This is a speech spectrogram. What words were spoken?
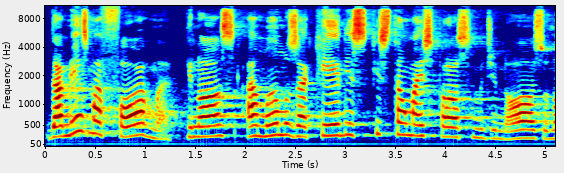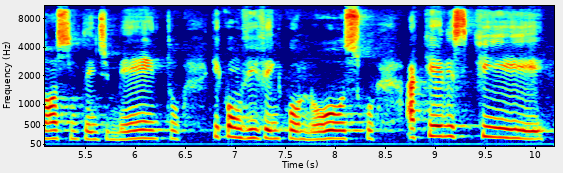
da mesma forma que nós amamos aqueles que estão mais próximos de nós, o nosso entendimento, que convivem conosco, aqueles que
